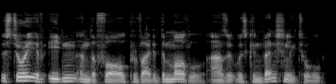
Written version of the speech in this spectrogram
The story of Eden and the fall provided the model, as it was conventionally told,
